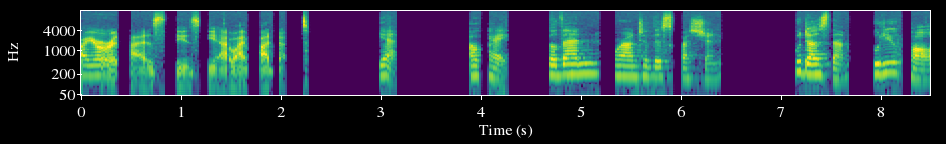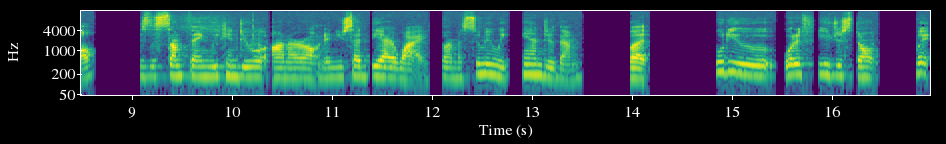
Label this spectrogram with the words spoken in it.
prioritize these DIY projects. Yeah. Okay. So then we're on to this question. Who does them? Who do you call? Is this something we can do on our own? And you said DIY, so I'm assuming we can do them. But who do you what if you just don't wait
